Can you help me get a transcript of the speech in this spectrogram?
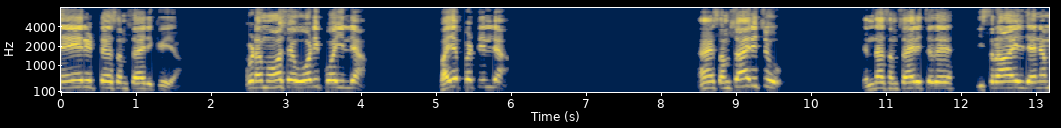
നേരിട്ട് സംസാരിക്കുകയാണ്. ഇവിടെ മോശ ഓടിപ്പോയില്ല. ഭയപ്പെട്ടില്ല. സംസാരിച്ചു. എന്താ സംസാരിച്ചത്? ഇസ്രായേൽ ജനം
